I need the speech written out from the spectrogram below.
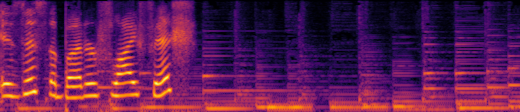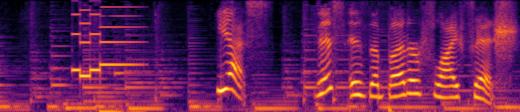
Is this the butterfly fish? Yes, this is the butterfly fish.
